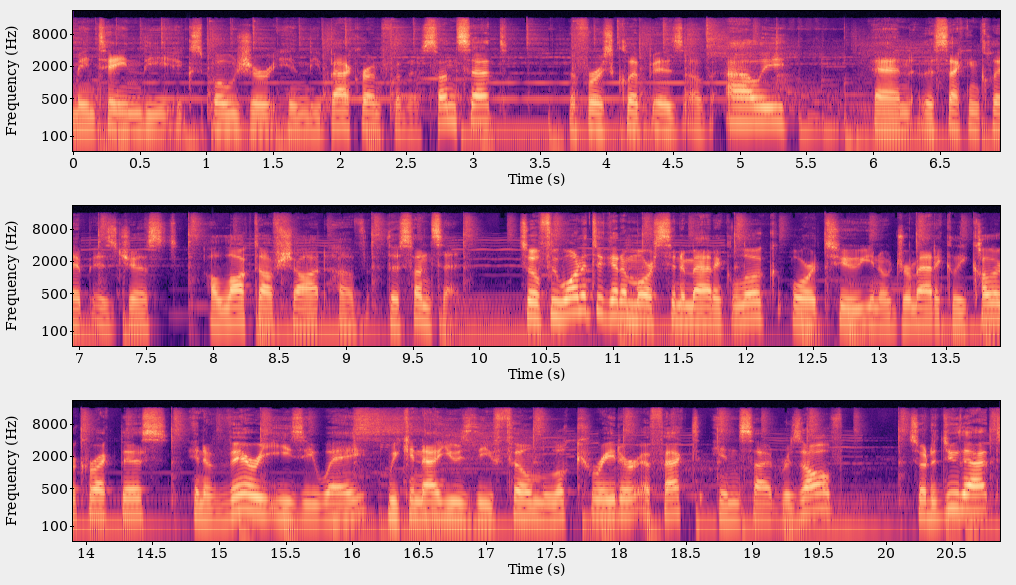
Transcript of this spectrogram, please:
maintain the exposure in the background for the sunset. The first clip is of Alli, and the second clip is just a locked off shot of the sunset. So if we wanted to get a more cinematic look or to, you know, dramatically color correct this in a very easy way, we can now use the film look creator effect inside Resolve. So to do that,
